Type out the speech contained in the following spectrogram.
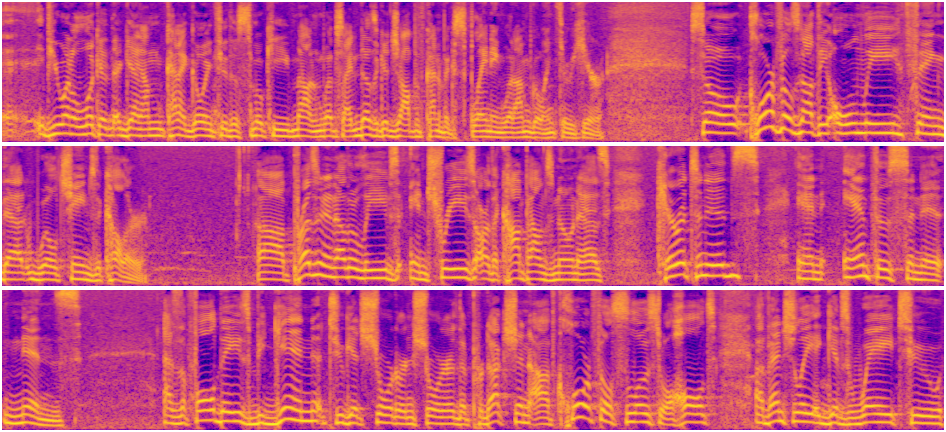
if you want to look at, again, I'm kind of going through the Smoky Mountain website. It does a good job of kind of explaining what I'm going through here. So chlorophyll is not the only thing that will change the color. Uh, present in other leaves and trees are the compounds known as carotenoids and anthocyanins. As the fall days begin to get shorter and shorter, the production of chlorophyll slows to a halt. Eventually, it gives way to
